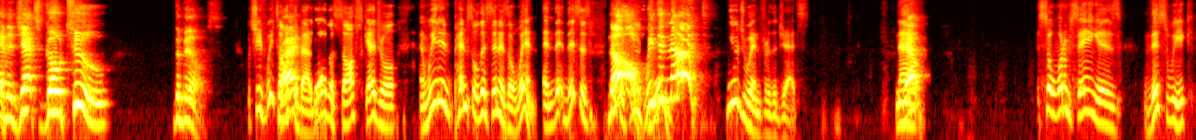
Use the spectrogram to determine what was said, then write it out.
and the Jets go to the Bills. Chief, we talked Right. about it. They have a soft schedule, and we didn't pencil this in as a win. And th- this is No, we win. did not. huge win for the Jets. Now, Yeah. so what I'm saying is this week,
